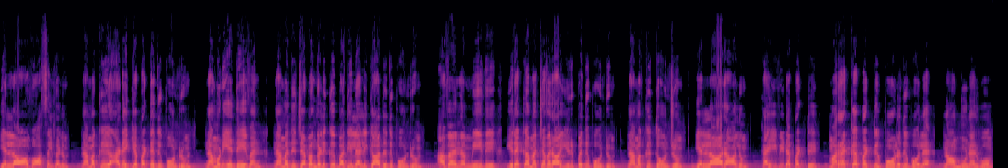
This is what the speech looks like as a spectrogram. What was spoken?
எல்லா வாசல்களும் நமக்கு அடைக்கப்பட்டது போன்றும் நம்முடைய தேவன் நமது ஜபங்களுக்கு பதிலளிக்காதது போன்றும் அவர் நம் மீது இரக்கமற்றவராய் இருப்பது போன்றும் நமக்கு தோன்றும். எல்லாராலும் கைவிடப்பட்டு மறக்கப்பட்டு போனது போல நாம் உணர்வோம்.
